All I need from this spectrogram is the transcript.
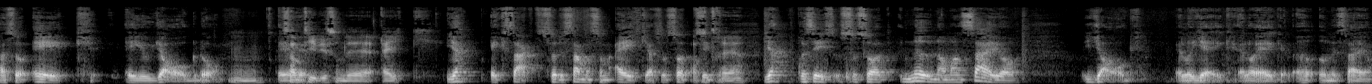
Alltså ek är ju jag då. Eh, Samtidig som det er eik. Ja, exakt. Så det är samma som ek. Alltså, så att, Alltså trä. Ja, precis. Så, så att nu när man säger jag eller jeg eller eg hur, hur ni säger.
